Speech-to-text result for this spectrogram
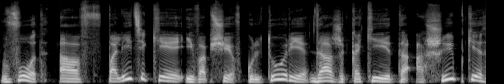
Вот. А в политике и вообще в культуре даже какие-то ошибки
